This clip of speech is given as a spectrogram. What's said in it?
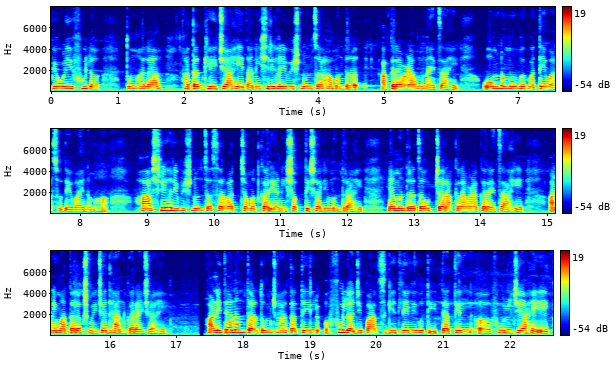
पिवळी फुलं तुम्हाला हातात घ्यायची आहेत आणि श्रीहरी विष्णूंचा हा मंत्र अकरा वेळा म्हणायचा आहे. ओम नमो भगवते वासुदेवाय नमः हा श्रीहरी विष्णूंचा सर्वात चमत्कारी आणि शक्तिशाली मंत्र आहे. या मंत्राचा उच्चार अकरा वेळा करायचा आहे आणि माता लक्ष्मीचे ध्यान करायचे आहे. आणि त्यानंतर तुमच्या हातातील फुलं जी पाच घेतलेली होती त्यातील फूल जे आहे एक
